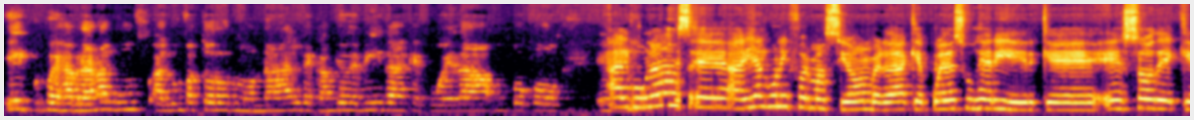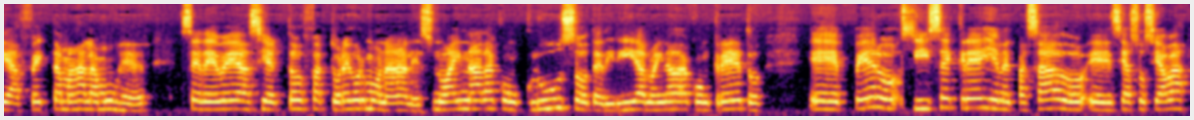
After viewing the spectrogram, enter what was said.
Y pues habrá algún, algún factor hormonal de cambio de vida que pueda un poco... Eh, Algunas, hay alguna información, ¿verdad?, que puede sugerir que eso de que afecta más a la mujer se debe a ciertos factores hormonales. No hay nada concluso, te diría, no hay nada concreto. Eh, pero sí se cree y en el pasado eh, se asociaba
